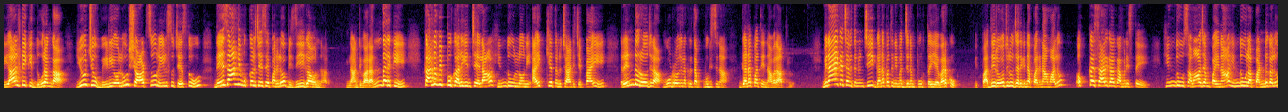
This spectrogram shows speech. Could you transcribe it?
రియాలిటీకి దూరంగా యూట్యూబ్ వీడియోలు షార్ట్స్ రీల్స్ చేస్తూ దేశాన్ని ముక్కలు చేసే పనిలో బిజీగా ఉన్నారు. ఇలాంటి వారందరికీ కనువిప్పు కలిగించేలా హిందువుల్లోని ఐక్యతను చాటి చెప్పాయి రెండు రోజుల మూడు రోజుల క్రితం ముగిసిన గణపతి నవరాత్రులు. వినాయక చవితి నుంచి గణపతి నిమజ్జనం పూర్తయ్యే వరకు ఈ పది రోజులు జరిగిన పరిణామాలు ఒక్కసారిగా గమనిస్తే హిందూ సమాజం పైన హిందువుల పండుగలు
